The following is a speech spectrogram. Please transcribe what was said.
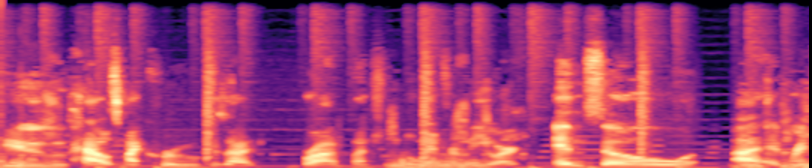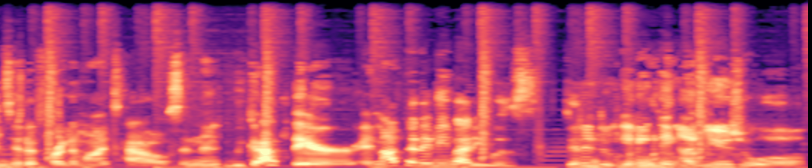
to house my crew because I brought a bunch of people in from New York. And so I had rented a friend of mine's house and then we got there and not that anybody was didn't do anything unusual,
